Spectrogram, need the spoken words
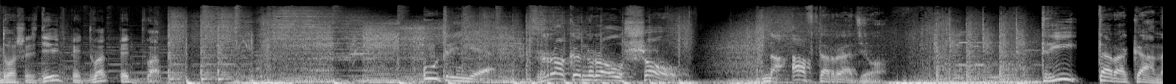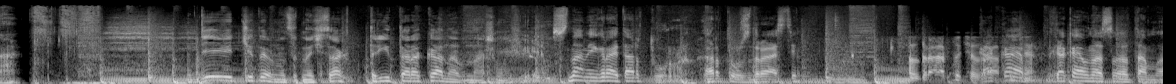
269-5252. Утреннее рок-н-ролл шоу на Авторадио. Три таракана. 9.14 на часах. Три таракана в нашем эфире. С нами играет Артур. Артур, здрасте. Здравствуйте, здравствуйте. Какая, какая у нас э, там э,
